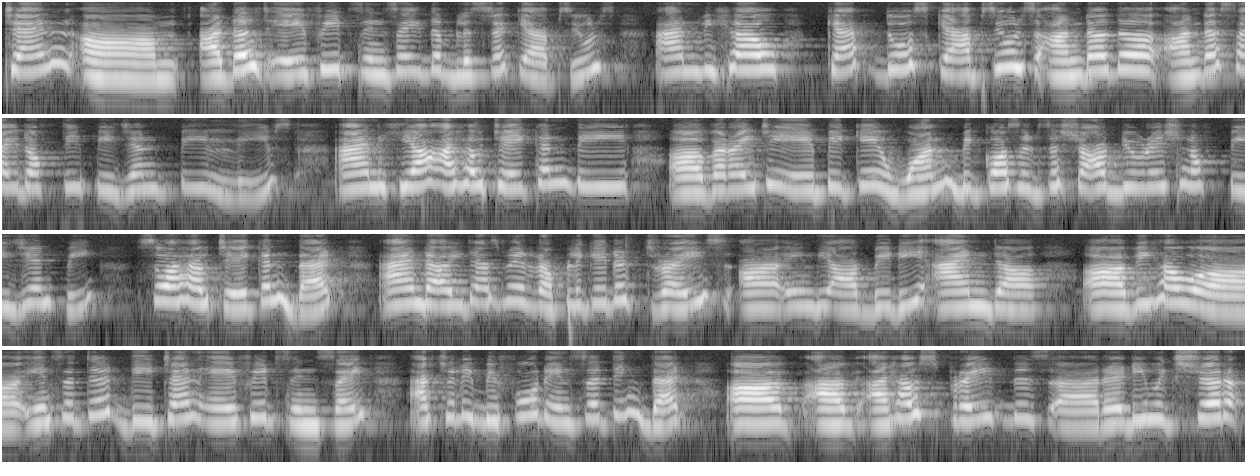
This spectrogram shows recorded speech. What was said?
10 um, adult aphids inside the blister capsules and we have kept those capsules under the underside of the pigeon pea leaves. And here I have taken the uh, variety APK1 because it's a short duration of pigeon pea. So I have taken that and uh, it has been replicated thrice uh, in the RBD and uh, we have inserted the 10 aphids inside. Actually before inserting that I have sprayed this ready mixture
